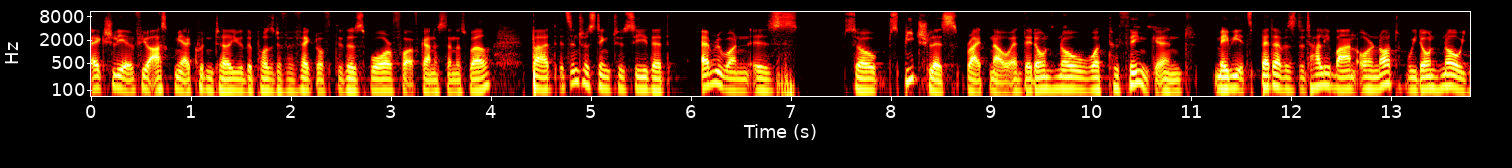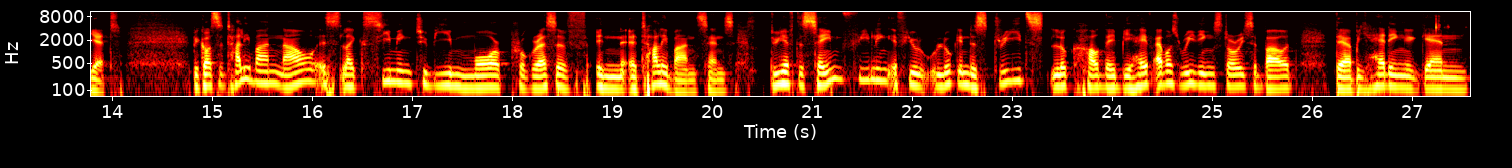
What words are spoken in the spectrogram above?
actually if you ask me I couldn't tell you the positive effect of this war for Afghanistan as well. But it's interesting to see that everyone is so speechless right now and they don't know what to think. And maybe it's better with the Taliban or not. We don't know yet because the Taliban now is like seeming to be more progressive in a Taliban sense. Do you have the same feeling if you look in the streets, look how they behave? I was reading stories about their beheading again,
